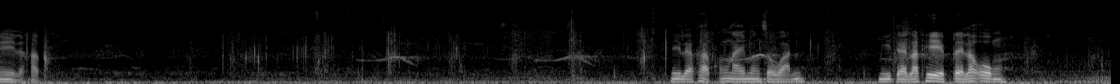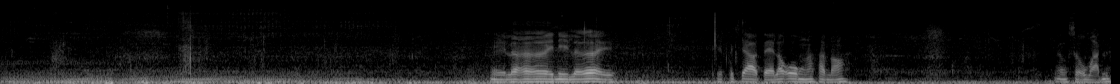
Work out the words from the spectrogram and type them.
นี่แหละครับ นี่แหละครับข้างในเมืองสวรรค์ มีแต่ละเทพแต่ละองค์ นี่เลยนี่เลยเทพเจ้าแต่ละองค์นะครับเนาะองสวรรค์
